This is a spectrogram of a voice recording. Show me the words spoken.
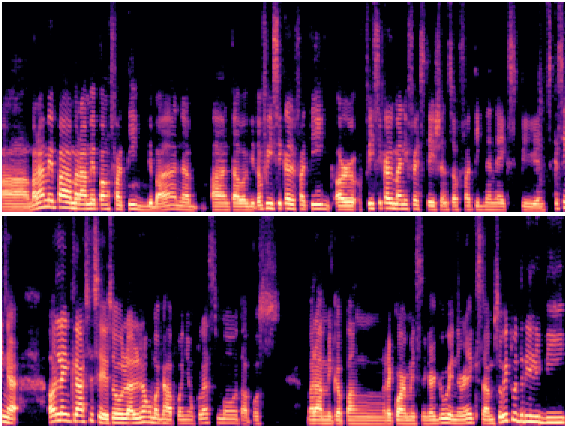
uh, marami pa, marami pang fatigue, 'di ba? Na uh, ang tawag dito, physical fatigue or physical manifestations of fatigue na na-experience. Kasi nga online classes eh. So lalo na kung maghapon yung class mo tapos marami ka pang requirements na gagawin or exam. So it would really be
